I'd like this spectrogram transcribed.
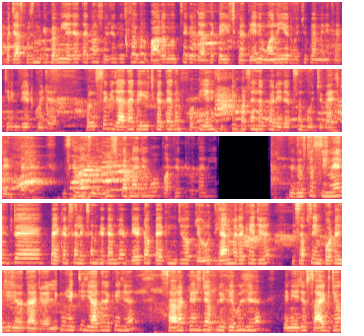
पचास परसेंट का कमी आ जाता है। अगर सोचो दोस्तों, अगर बारह मंथ से अगर ज़्यादा का यूज़ करते हैं, यानी वन ईयर हो चुका है मैन्युफैक्चरिंग डेट को जो है, और उससे भी ज़्यादा का यूज़ करते हैं, अगर फोर्टी यानी फिफ्टी परसेंट आपका रिडक्शन हो चुका है स्ट्रेंथ का उसके बाद यूज़ करना जो वो परफेक्ट होता नहीं है। तो दोस्तों सीमेंट पैकेट सिलेक्शन के टाइम जो डेट ऑफ़ पैकिंग जो आप ज़रूर ध्यान में रखें जो है, ये सबसे इंपॉर्टेंट चीज़ होता है जो है। लेकिन एक चीज़ याद रखें जो है, सारा टेस्ट जो अप्लीकेबल जो है, यानी ये जो साइट जो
